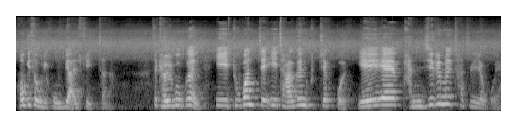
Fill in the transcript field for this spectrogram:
거기서 우리 공비 알 수 있잖아. 결국은 이 두 번째 이 작은 부채꼴 얘의 반지름을 찾으려고 해.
